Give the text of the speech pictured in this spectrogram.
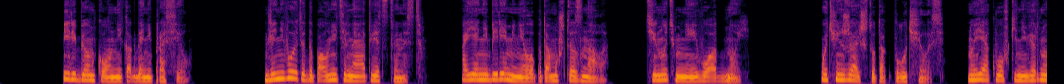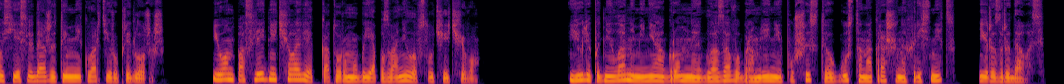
И ребенка он никогда не просил. Для него это дополнительная ответственность. А я не беременела, потому что знала. Тянуть мне его одной. Очень жаль, что так получилось. Но я к Вовке не вернусь, если даже ты мне квартиру предложишь. И он последний человек, которому бы я позвонила в случае чего». Юля подняла на меня огромные глаза в обрамлении пушистых, густо накрашенных ресниц и разрыдалась.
